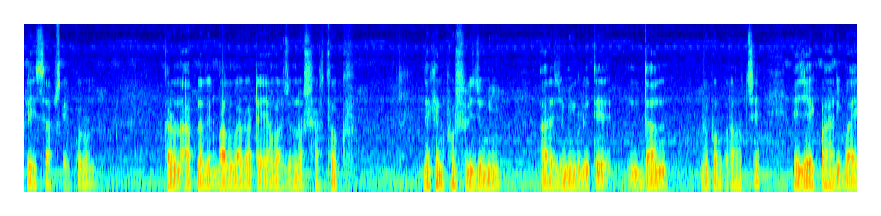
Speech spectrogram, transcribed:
প্লিজ সাবস্ক্রাইব করুন। কারণ আপনাদের ভালো লাগাটাই আমার জন্য সার্থক। দেখেন ফসলি জমি, আর এই জমিগুলিতে ধান রোপণ করা হচ্ছে। এই যে এক পাহাড়ি ভাই,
